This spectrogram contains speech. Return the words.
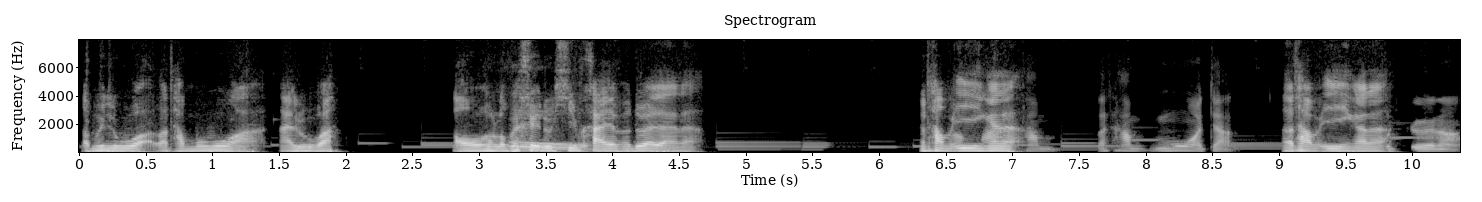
เราไม่รู้อะเราทำมั่วๆอะนายรู้ปะเราเราไม่เคยดูคลิปใครมาด้วยแล้วน่ะเราทำเองกันอะทำแล้วทำมั่วจัดเราทำเองกันอะสุดเกินอะ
